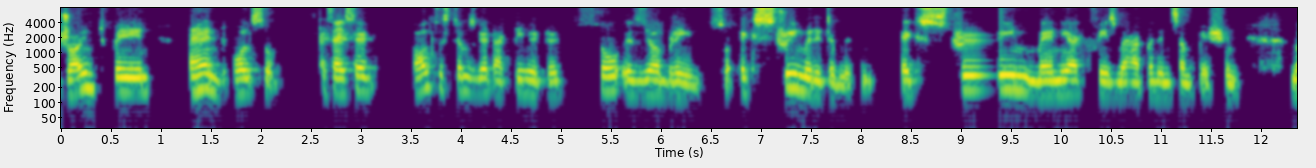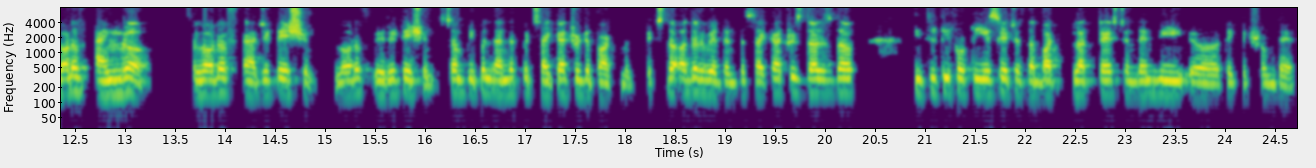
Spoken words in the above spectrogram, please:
joint pain, and also, as I said, all systems get activated so is your brain. So extreme irritability, extreme maniac phase may happen in some patient. A lot of anger, a lot of agitation, a lot of irritation. Some people end up with psychiatry department. It's the other way. Then the psychiatrist does the T3, T4, TSH as the blood test, and then we uh, take it from there.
